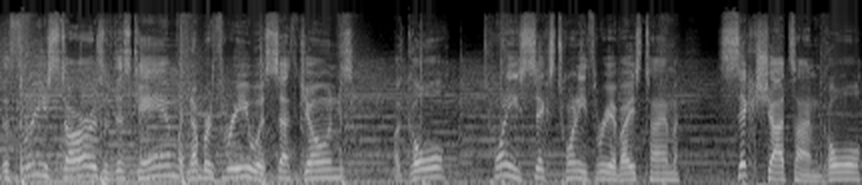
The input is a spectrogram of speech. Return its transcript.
The three stars of this game number three was Seth Jones, a goal, 26 23 of ice time, six shots on goal,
